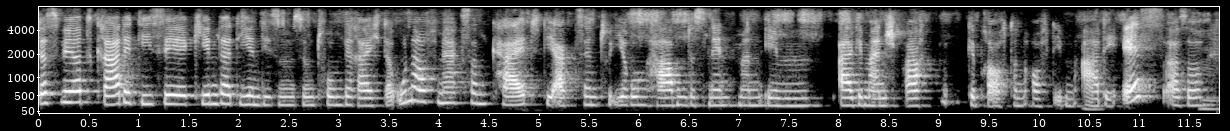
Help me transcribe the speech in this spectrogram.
Das wird gerade diese Kinder, die in diesem Symptombereich der Unaufmerksamkeit die Akzentuierung haben, das nennt man im allgemeinen Sprachgebrauch dann oft eben ADS, also mhm.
